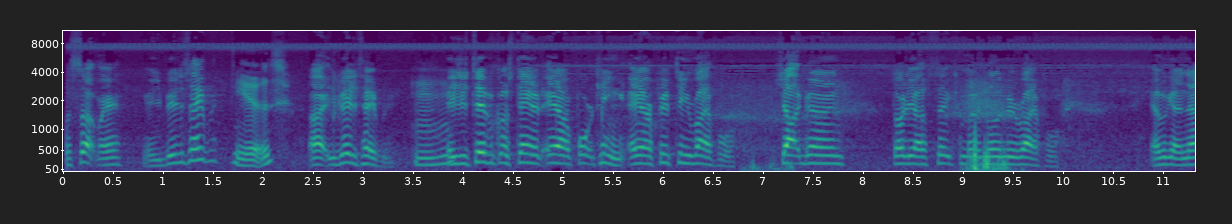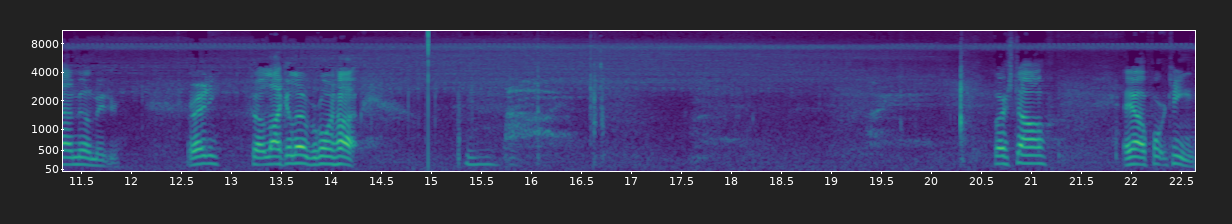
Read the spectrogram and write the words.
What's up, man? Are you videotaping? Yes. All right, you videotaping. Mm-hmm. It's your typical standard AR-14, AR-15 rifle, shotgun, 30-06 millimeter rifle, and we got a 9 millimeter. Ready? So lock it up. We're going hot. First off, AR-14.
